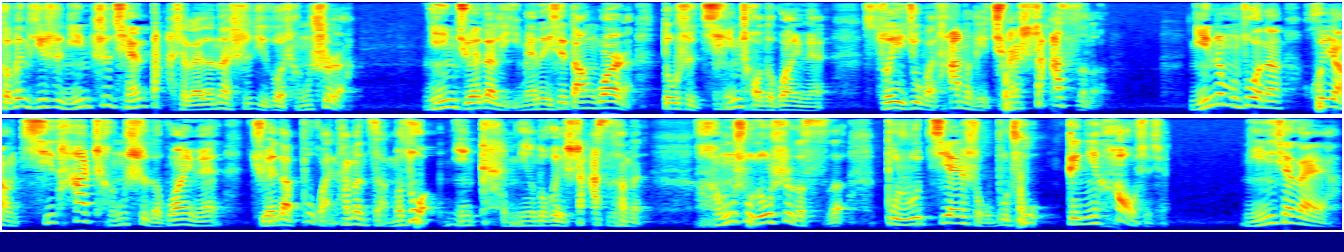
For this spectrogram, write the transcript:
可问题是，您之前打下来的那十几座城市啊，您觉得里面那些当官的都是秦朝的官员，所以就把他们给全杀死了。您这么做呢，会让其他城市的官员觉得，不管他们怎么做，您肯定都会杀死他们，横竖都是个死，不如坚守不出，跟您耗下去。您现在呀，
